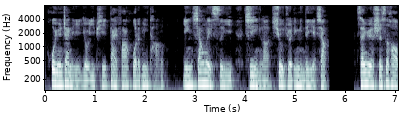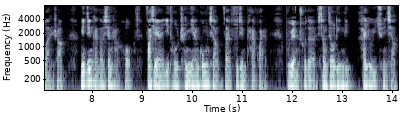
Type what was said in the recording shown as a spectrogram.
货运站里有一批待发货的蜜糖，因香味四溢，吸引了嗅觉灵敏的野象。三月十四号晚上，民警赶到现场后，发现一头成年公象在附近徘徊。不远处的橡胶林里还有一群象。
